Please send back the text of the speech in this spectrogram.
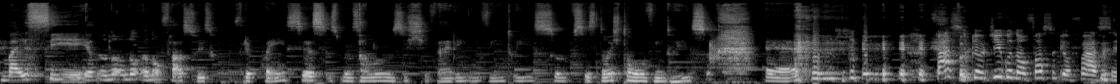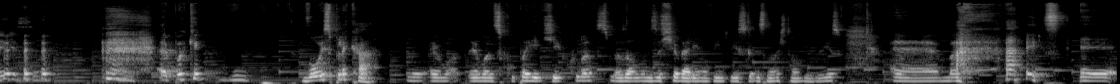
Mas se eu não, eu não faço isso com frequência, se os meus alunos estiverem ouvindo isso, vocês não estão ouvindo isso. É... faço o que eu digo, não faço o que eu faço, é isso? É porque vou explicar. É uma, é uma desculpa ridícula. Se meus alunos estiverem ouvindo isso, eles não estão ouvindo isso. É, mas é,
